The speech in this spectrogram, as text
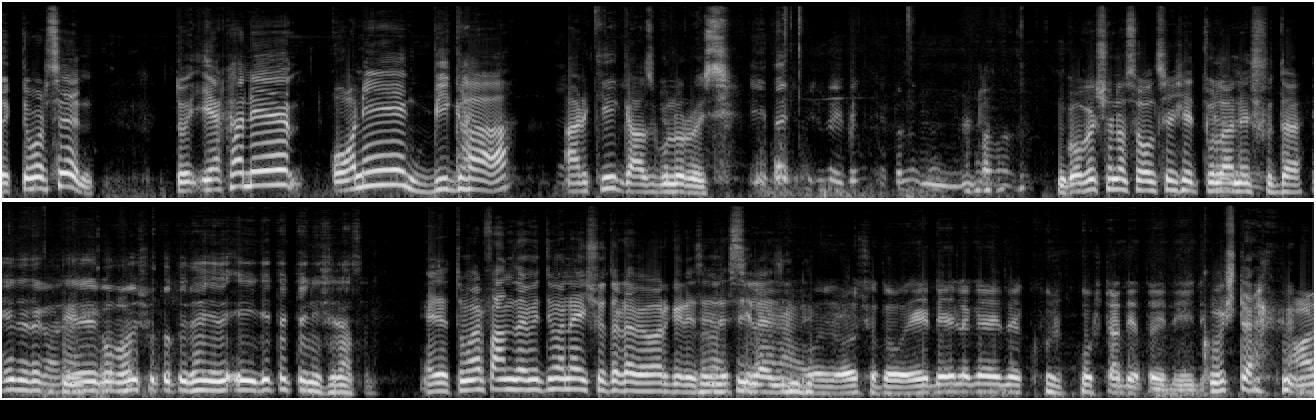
দেখতে পাচ্ছেন তো এখানে অনেক বিঘা আর কি গাছগুলো রয়েছে। গবেষণা চলছে সেই তুলানের সুতা। এই যে দেখো তৈরি হয় এই যে চারটে আছে। এই যে তোমার পাঞ্জাবিতে মানে এই সুতাটা ব্যবহার করেছে যে সিলাই ওই ওই শুধু এইটা লাগে এই যে কুষ্টা দিয়ে তৈরি। কুশটা আমার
